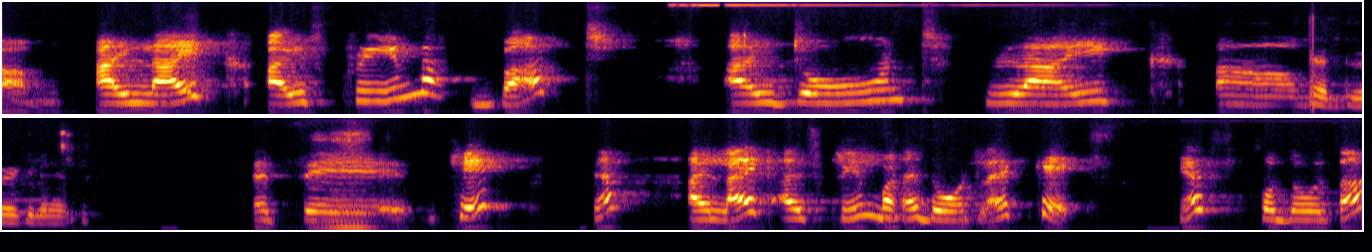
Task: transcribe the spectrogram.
um, I like ice cream, but I don't like, um, let's say, cake. Yeah, I like ice cream, but I don't like cakes. Yes, so those are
